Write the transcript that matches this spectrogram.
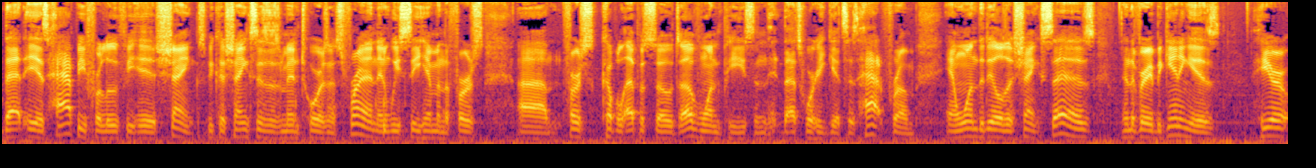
that is happy for Luffy is Shanks because Shanks is his mentor and his friend, and we see him in the first um, first couple episodes of One Piece, and that's where he gets his hat from. And one of the deals that Shanks says in the very beginning is, "Here,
